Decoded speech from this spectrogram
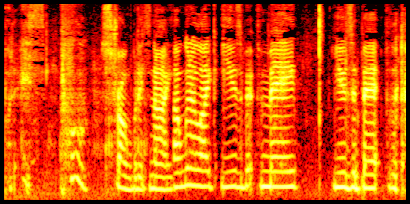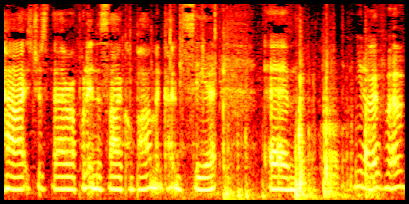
But it's oh, strong, but it's nice. I'm gonna like use a bit for me use a bit for the car. It's just there. I put it in the side compartment. Can't see it. Um you know if i'm ever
